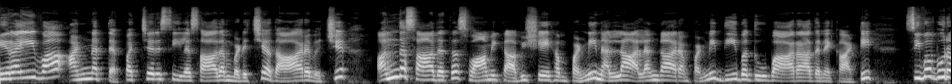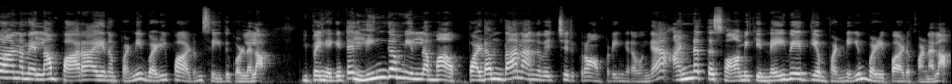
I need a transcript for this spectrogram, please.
நிறைவாக அன்னத்தை பச்சரிசியில் சாதம் படித்து அதை ஆற வச்சு அந்த சாதத்தை சுவாமிக்கு அபிஷேகம் பண்ணி நல்லா அலங்காரம் பண்ணி தீபதூப ஆராதனை காட்டி சிவபுராணம் எல்லாம் பாராயணம் பண்ணி வழிபாடும் செய்து கொள்ளலாம். இப்போ எங்ககிட்ட லிங்கம் இல்லைம்மா படம் தான் நாங்கள் வச்சிருக்கிறோம் அப்படிங்கிறவங்க அன்னத்தை சுவாமிக்கு நைவேத்தியம் பண்ணியும் வழிபாடு பண்ணலாம்.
